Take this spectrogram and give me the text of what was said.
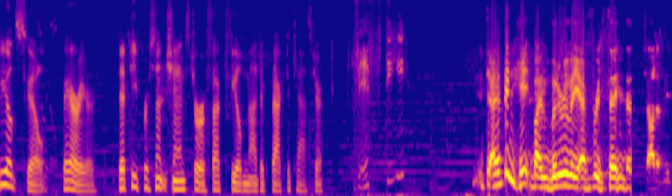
Field skill, barrier, 50% chance to reflect field magic back to caster. 50? I've been hit by literally everything that shot at me.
